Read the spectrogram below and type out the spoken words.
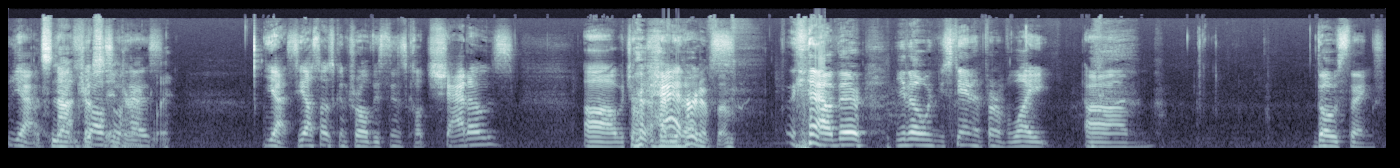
Yeah, It's not yeah, just indirectly. Has, yes, he also has control of these things called shadows, uh, which are Have you heard of them? Yeah, they're you know when you stand in front of light, um, those things.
